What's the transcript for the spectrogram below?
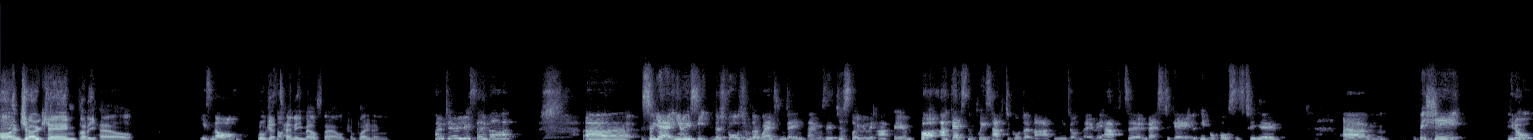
I'm joking, bloody hell. He's not. We'll get 10 emails now complaining. How dare you say that? Uh, so yeah, you know, you see, there's photos from their wedding day and things. They just look really happy. But I guess the police have to go down that avenue, don't they? They have to investigate the people closest to you. Um, but she, you know,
